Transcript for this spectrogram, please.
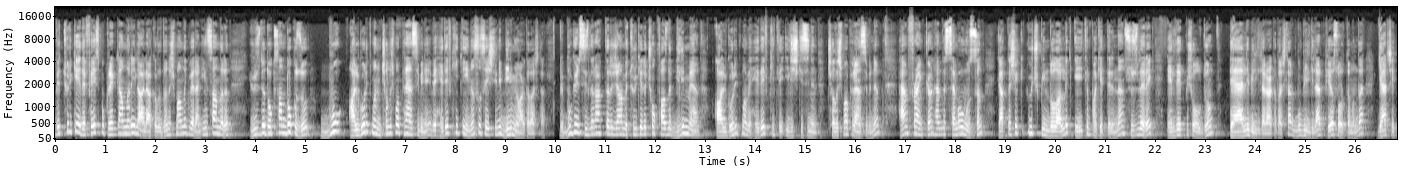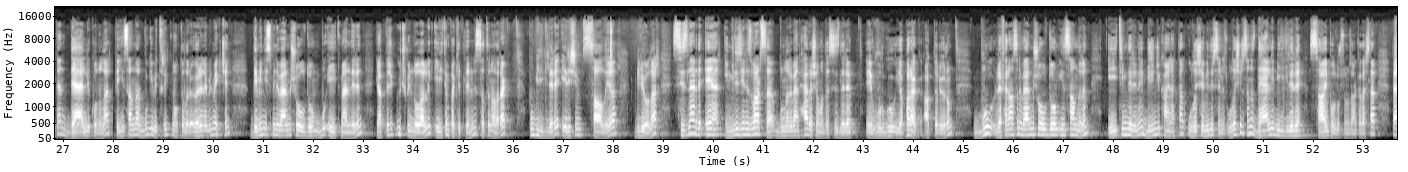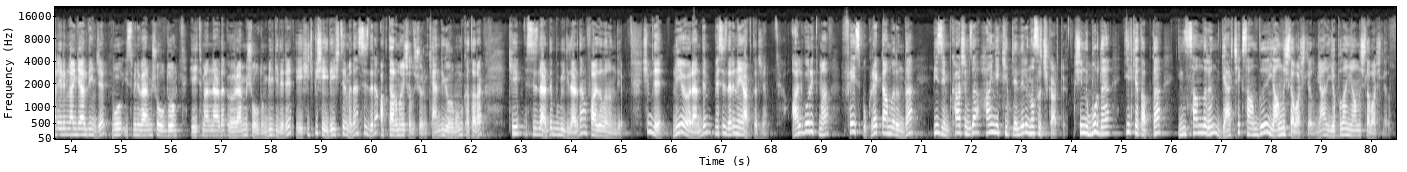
Ve Türkiye'de Facebook reklamlarıyla alakalı danışmanlık veren insanların %99'u bu algoritmanın çalışma prensibini ve hedef kitleyi nasıl seçtiğini bilmiyor arkadaşlar. Ve bugün sizlere aktaracağım ve Türkiye'de çok fazla bilinmeyen algoritma ve hedef kitle ilişkisinin çalışma prensibini hem Frank Kern hem de Sam Owens'ın yaklaşık 3000 dolarlık eğitim paketlerinden süzülerek elde etmiş olduğum değerli bilgiler arkadaşlar. Bu bilgiler piyasa ortamında gerçekten değerli konular ve insanlar bu gibi trik noktaları öğrenebilmek için demin ismini vermiş olduğum bu eğitmenlerin yaklaşık 3000 dolarlık eğitim paketlerini satın alarak bu bilgilere erişim sağlayabiliyorlar. Sizler de eğer İngilizceniz varsa bunları ben her aşamada sizlere e, vurgu yaparak aktarıyorum. Bu referansını vermiş olduğum insanların eğitimlerine birinci kaynaktan ulaşabilirsiniz. Ulaşırsanız değerli bilgilere sahip olursunuz arkadaşlar. Ben elimden geldiğince bu ismini vermiş olduğum eğitmenlerden öğrenmiş olduğum bilgileri e, hiçbir şeyi değiştirmeden sizlere aktarmaya çalışıyorum. Kendi yorumumu katarak ki sizler de bu bilgilerden faydalanın diye. Şimdi neyi öğrendim ve sizlere neyi aktaracağım? Algoritma Facebook reklamlarında bizim karşımıza hangi kitleleri nasıl çıkartıyor? Şimdi burada ilk etapta insanların gerçek sandığı yanlışla başlayalım. Yani yapılan yanlışla başlayalım.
